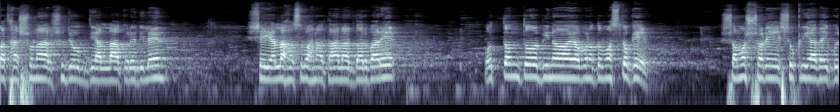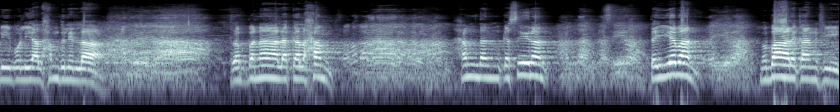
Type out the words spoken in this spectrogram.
কথা শোনার সুযোগ যে আল্লাহ করে দিলেন, সেই আল্লাহ সুবাহন তালার দরবারে অত্যন্ত বিনয় অবনত মস্তকে সমস্বরে শুক্রিয়া আদায় করি বলি, আলহামদুলিল্লাহ। রব্বানা লাকাল হামদ, হামদান কাসীরান। তাইয়্যিবান মুবারাকান ফীহ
